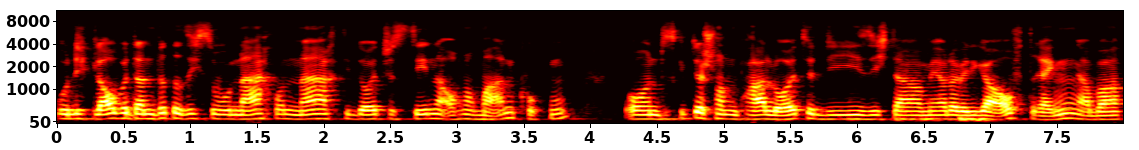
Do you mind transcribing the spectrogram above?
Und ich glaube, dann wird er sich so nach und nach die deutsche Szene auch nochmal angucken. Und es gibt ja schon ein paar Leute, die sich da mehr oder weniger aufdrängen. Aber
